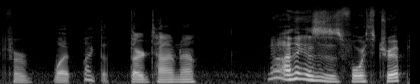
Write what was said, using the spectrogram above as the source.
for what like the third time now. No, I think this is his fourth trip.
